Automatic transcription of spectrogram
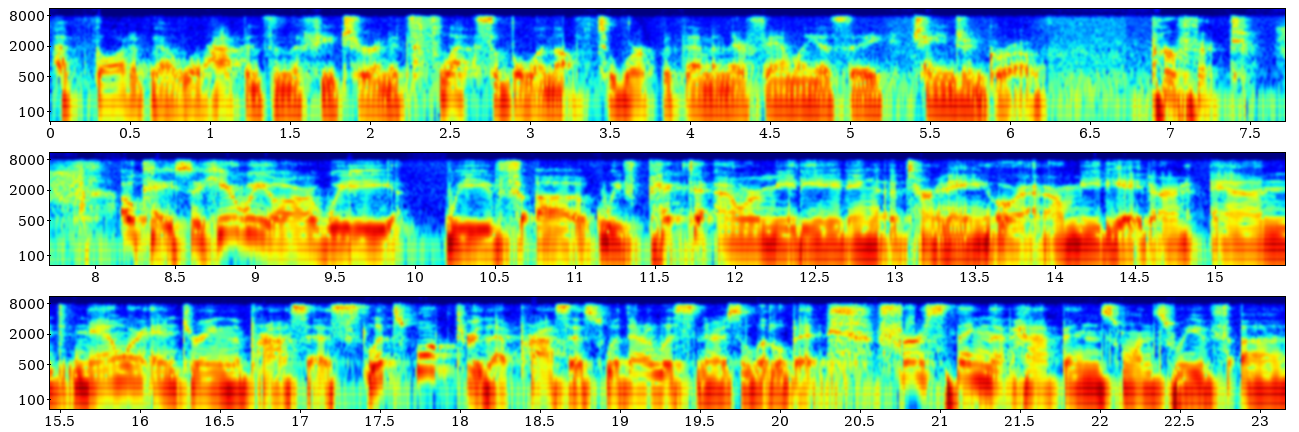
have thought about what happens in the future, and it's flexible enough to work with them and their family as they change and grow. Perfect. Okay, so here we are. We we've uh, we've picked our mediating attorney or our mediator and now we're entering the process. Let's walk through that process with our listeners a little bit. First thing that happens once we've uh,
